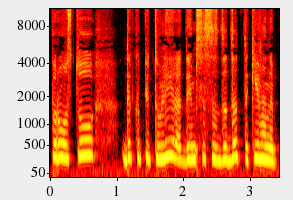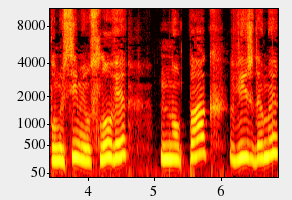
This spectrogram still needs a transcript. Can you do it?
просто да капитулират, да им се създадат такива непоносими условия, но пак виждаме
